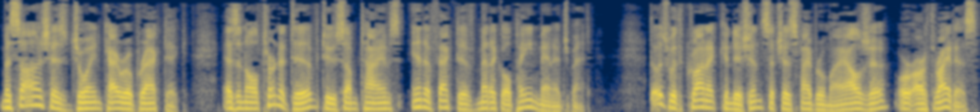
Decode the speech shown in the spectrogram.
Massage has joined chiropractic as an alternative to sometimes ineffective medical pain management. Those with chronic conditions such as fibromyalgia or arthritis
